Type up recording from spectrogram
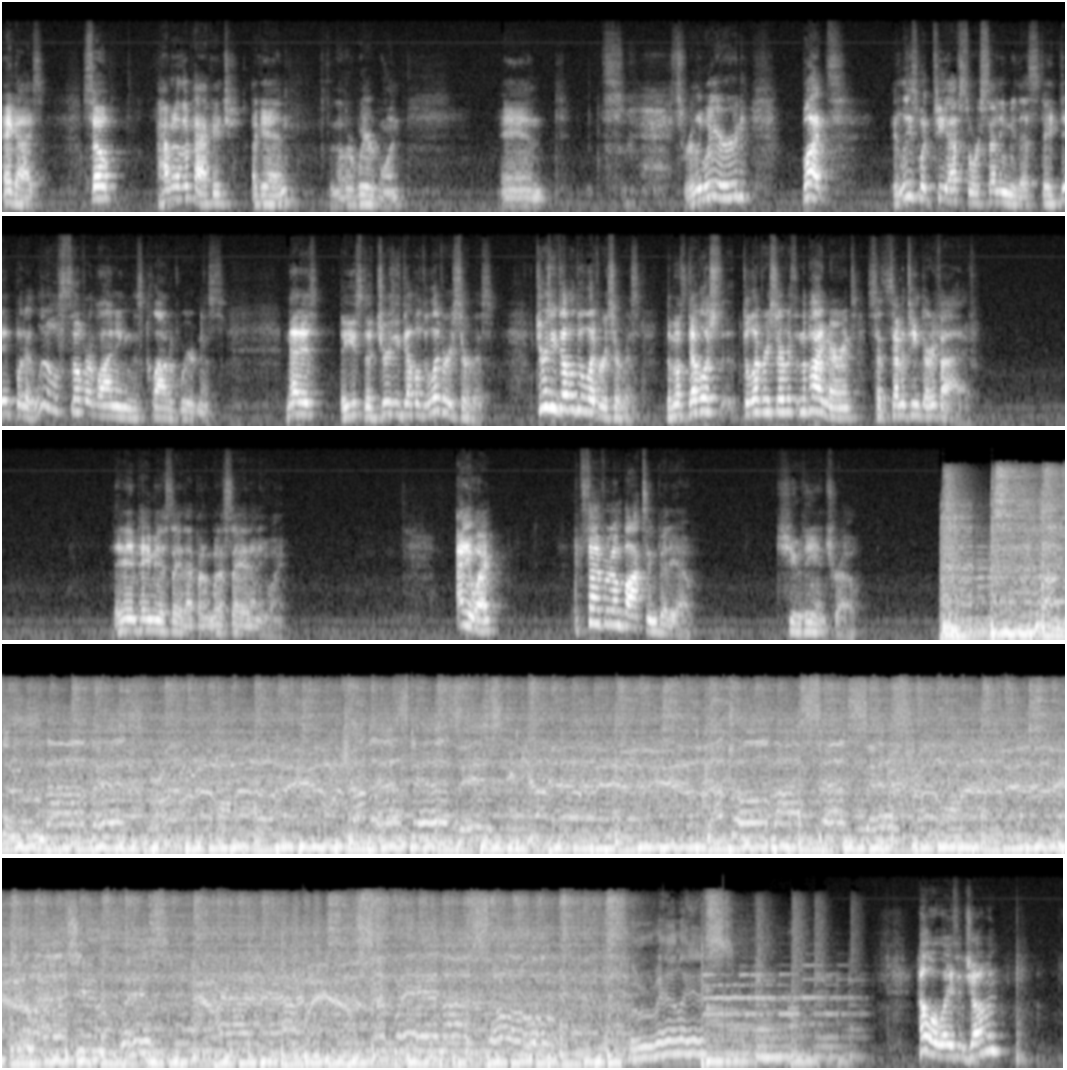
Hey guys, so I have another package again. It's another weird one, and it's, it's really weird. But at least with TF Source sending me this, they did put a little silver lining in this cloud of weirdness, and that is they used the Jersey Devil delivery service. Jersey Devil delivery service, the most devilish delivery service in the Pine Barrens since 1735. They didn't pay me to say that, but I'm going to say it anyway. Anyway, it's time for an unboxing video. Cue the intro. Hello, ladies and gentlemen.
